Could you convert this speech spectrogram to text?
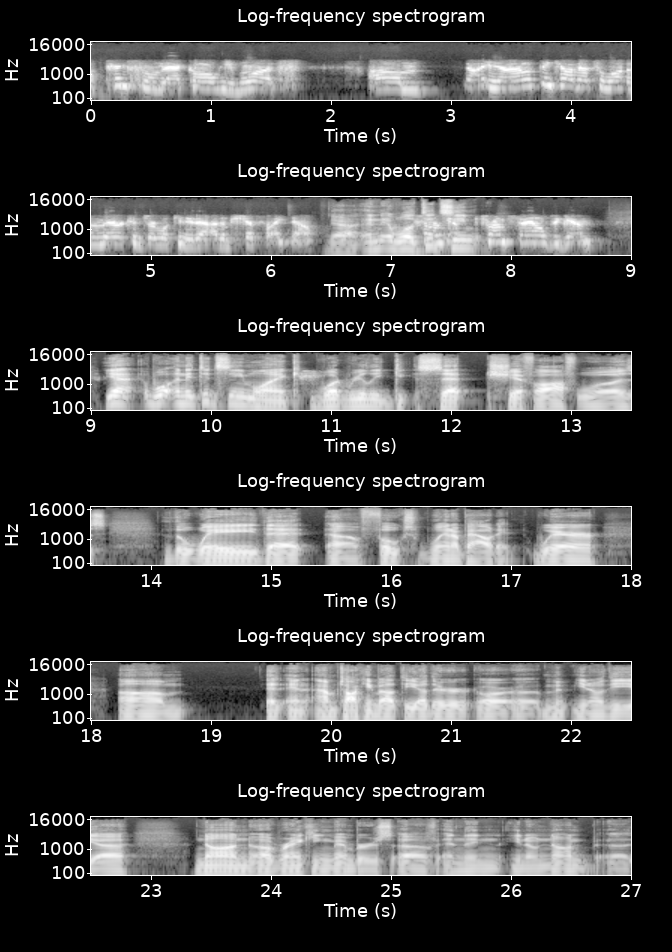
a pencil neck all he wants. Um, you know, I don't think how that's a lot of Americans are looking at Adam Schiff right now. Yeah, and well, it Trump, did seem Trump fails again. Yeah, well, and it did seem like what really set Schiff off was the way that uh, folks went about it, where, um, and, and I'm talking about the other, or uh, you know, the uh, non-ranking members of, and then you know, non, uh,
